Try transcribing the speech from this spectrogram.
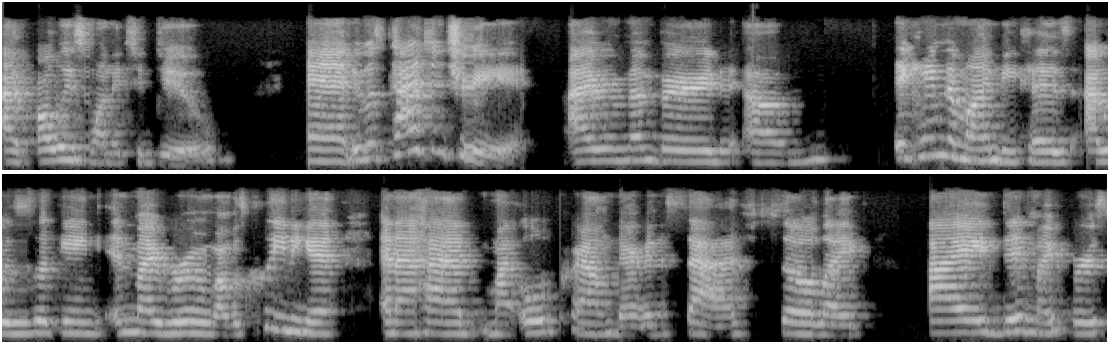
I've always wanted to do. And it was pageantry. I remembered um, it came to mind because I was looking in my room, I was cleaning it, and I had my old crown there in a sash. So, like, I did my first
